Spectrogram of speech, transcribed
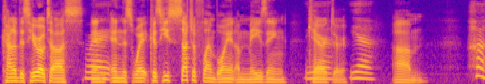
kind of this hero to us Right. in, in this way because he's such a flamboyant, amazing character. Yeah. Um. Huh.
